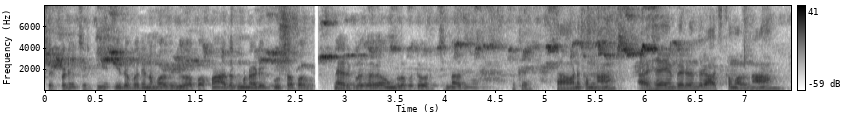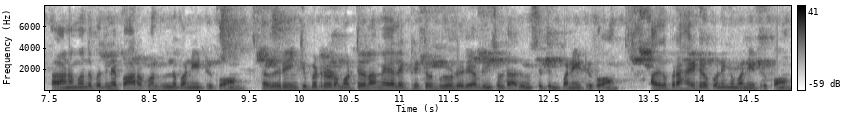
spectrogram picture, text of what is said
செக் பண்ணி வச்சுருக்கீங்க. இதை பற்றி நம்ம விரிவாக பார்ப்போம். அதுக்கு முன்னாடி புதுசாக பார்க்க நேர்களுக்காக உங்களை பற்றி ஒரு சின்ன அறிமுகம். ஓகே வணக்கம்ண்ணா ஆக்சுவலாக என் பேர் வந்து ராஜ்கமல்ண்ணா நம்ம வந்து பார்த்தீங்கன்னா இப்போ அரக்கோணத்துலேருந்து பண்ணிட்டு இருக்கோம். வெறும் இன்குபேட்டரோட மட்டும் இல்லாமல் எலக்ட்ரிக்கல் ப்ரூடரி அப்படின்னு சொல்லிட்டு அதுவும் செட்டிங் பண்ணிட்டு இருக்கோம். அதுக்கப்புறம் ஹைட்ரோபோனிக்கும் பண்ணிட்டு இருக்கோம்.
